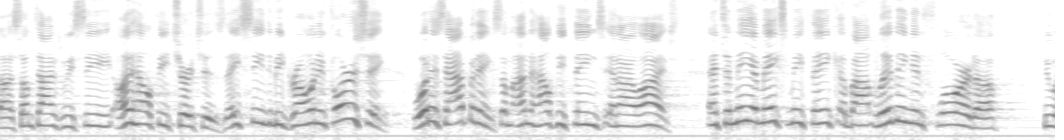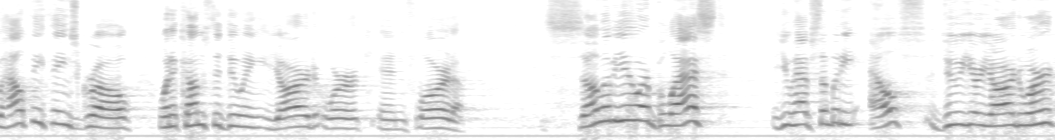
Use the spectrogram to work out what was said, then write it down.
uh, sometimes we see unhealthy churches. They seem to be growing and flourishing. What is happening? Some unhealthy things in our lives. And to me, it makes me think about living in Florida. Do healthy things grow when it comes to doing yard work in Florida? Some of you are blessed. You have somebody else do your yard work.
